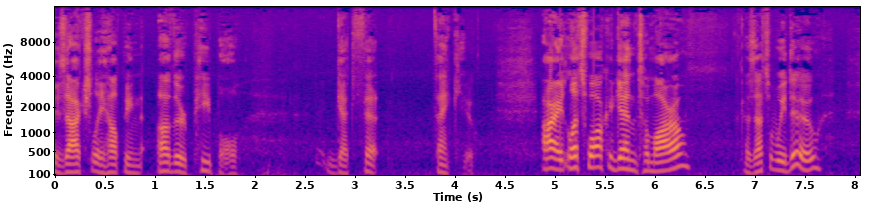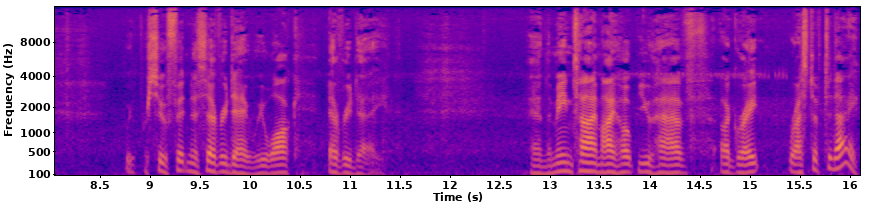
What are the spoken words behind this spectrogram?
is actually helping other people get fit. Thank you. All right, let's walk again tomorrow because that's what we do. We pursue fitness every day, we walk every day. In the meantime, I hope you have a great rest of today.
